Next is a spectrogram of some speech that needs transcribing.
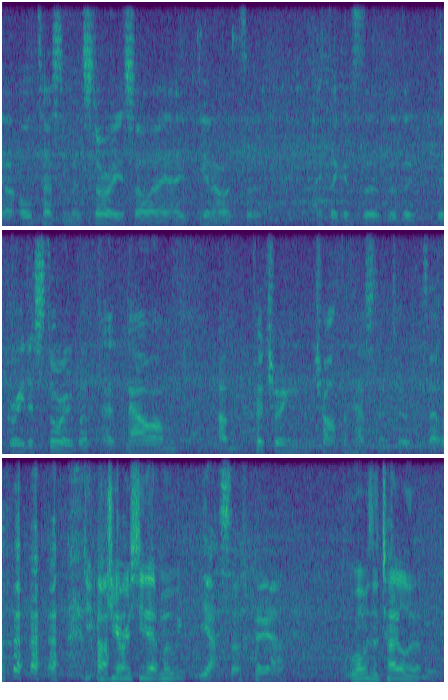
uh, Old Testament stories. So I, I you know, it's a, I think it's the the, the, the greatest story. But uh, now I'm I'm picturing Charlton Heston too. Is that? Did, did you ever see that movie? yeah. So yeah. What was the title of that movie?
